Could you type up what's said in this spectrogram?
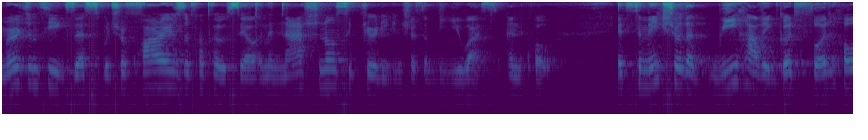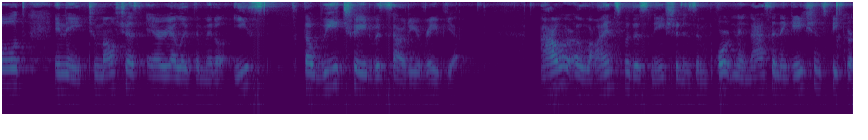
emergency exists which requires the proposed sale in the national security interests of the U.S. End quote. It's to make sure that we have a good foothold in a tumultuous area like the Middle East that we trade with Saudi Arabia. Our alliance with this nation is important, and as the negation speaker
